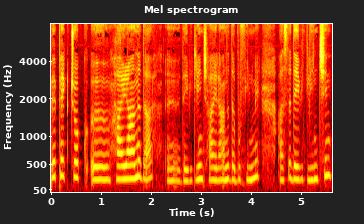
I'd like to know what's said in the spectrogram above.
ve pek çok e, hayranı da, e, David Lynch hayranı da bu filmi aslında David Lynch'in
